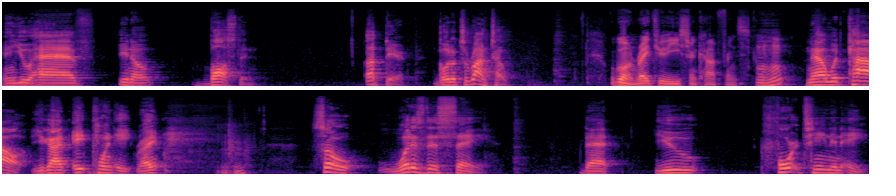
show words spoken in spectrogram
and you have you know Boston up there. Go to Toronto. We're going right through the Eastern Conference. Mm-hmm. Now with Kyle, you got 8.8, right? Mm-hmm. So what does this say? That you 14 and 8.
